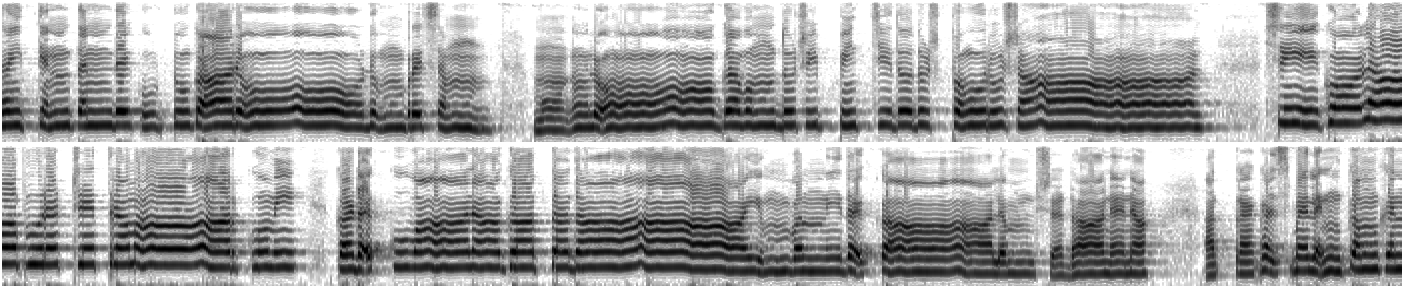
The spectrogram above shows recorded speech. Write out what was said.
ദൈത്യൻ തന്റെ കൂട്ടുകാരോടും വൃശം മൂന്നു ലോകവും ദുഷിപ്പിച്ചിതു ദുഷ്പൗരുഷാൽ. ശ്രീകോലാപുരക്ഷേത്രമാർക്കുമേ കടക്കുവാനാകാത്തതായും വന്നിതക്കാലം ഷഡാനന. അത്ര കശ്മലൻ കംഹൻ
